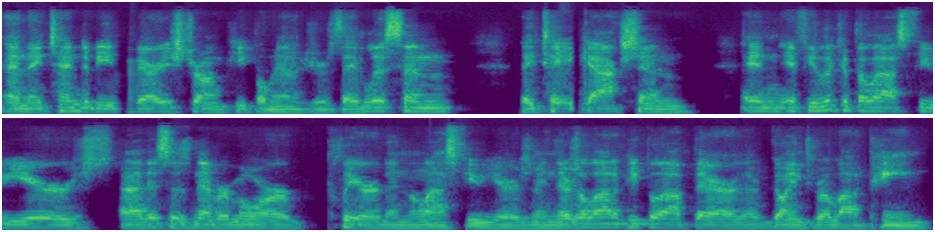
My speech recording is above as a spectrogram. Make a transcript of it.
and they tend to be very strong people managers. They listen, they take action. And if you look at the last few years, uh, this is never more clear than the last few years. I mean, there's a lot of people out there that are going through a lot of pain.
